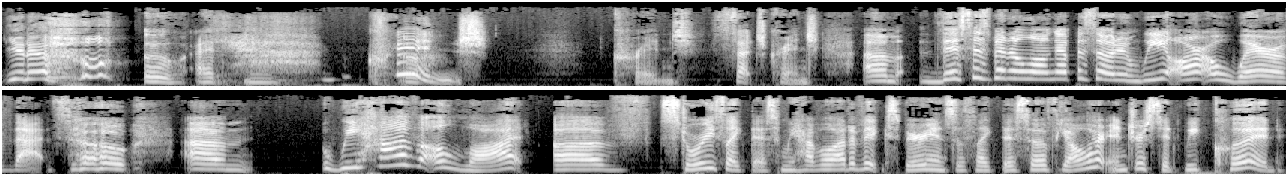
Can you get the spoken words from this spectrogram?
you know, oh, I, cringe. cringe. Such cringe. Um, this has been a long episode and we are aware of that. So, um, we have a lot of stories like this and we have a lot of experiences like this. So if y'all are interested, we could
